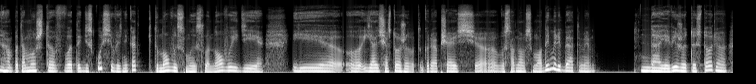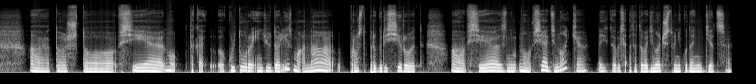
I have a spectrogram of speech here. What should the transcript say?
а, потому что в этой дискуссии возникают какие-то новые смыслы, новые идеи. И э, я сейчас тоже, вот, говорю, общаюсь э, в основном с молодыми ребятами, да, я вижу эту историю, а, то, что все, ну, такая э, культура индивидуализма, она просто прогрессирует. А, все, ну, все одиноки, и как бы от этого одиночества никуда не деться.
